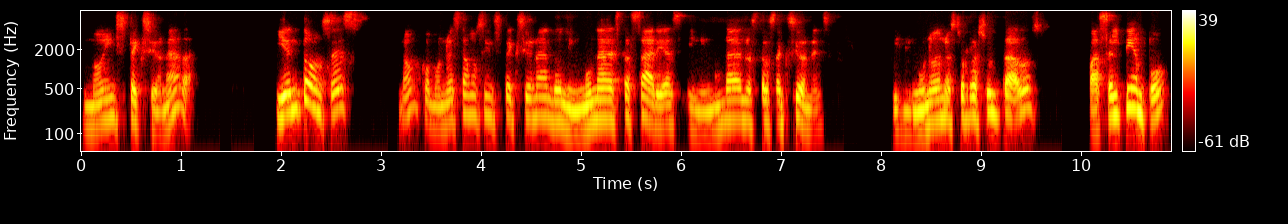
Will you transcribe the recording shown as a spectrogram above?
no inspeccionada. Y entonces, ¿no? Como no estamos inspeccionando ninguna de estas áreas y ninguna de nuestras acciones y ninguno de nuestros resultados, pasa el tiempo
